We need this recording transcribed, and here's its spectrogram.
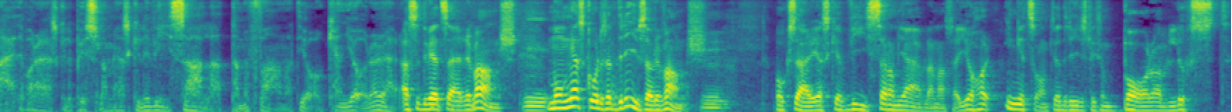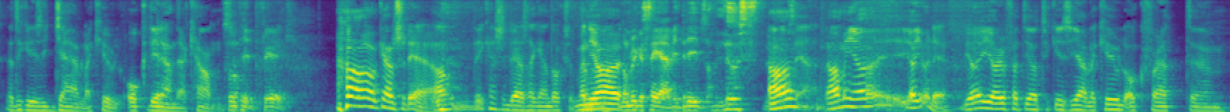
nej, det var det här jag skulle pyssla med. Jag skulle visa alla att, ta fan, att jag kan göra det här. Alltså du vet så här, revansch. Många skådespelare drivs av revansch. Och så här, jag ska visa de jävlarna. Så här, jag har inget sånt. Jag drivs liksom bara av lust. Jag tycker det är så jävla kul. Och det är det enda jag kan. Så. Som och Fredrik. Ja, kanske det. Ja, det är kanske deras agenda också. Men jag... De brukar säga vi drivs av lust. Ja, ja men jag, jag gör det. Jag gör det för att jag tycker det är så jävla kul och för att ehm,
